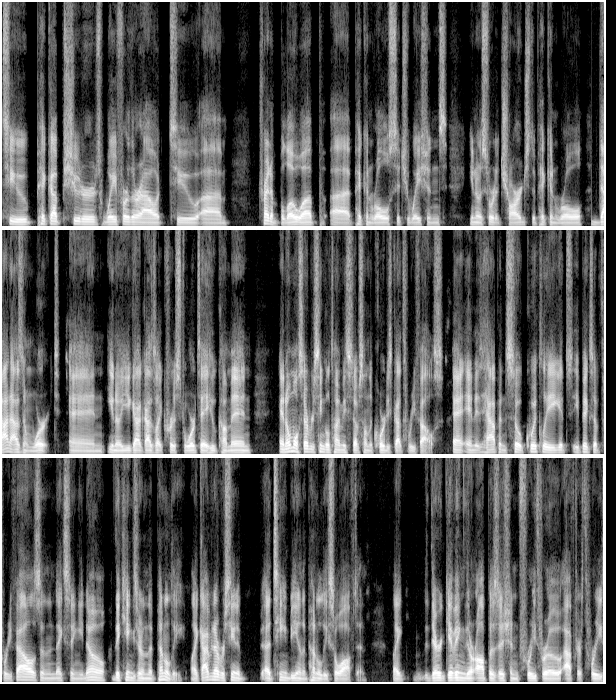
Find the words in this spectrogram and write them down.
to pick up shooters way further out, to um, try to blow up uh, pick and roll situations. You know, sort of charge the pick and roll. That hasn't worked, and you know, you got guys like Chris Duarte who come in, and almost every single time he steps on the court, he's got three fouls, and, and it happens so quickly. He gets he picks up three fouls, and the next thing you know, the Kings are in the penalty. Like I've never seen a, a team be in the penalty so often. Like they're giving their opposition free throw after three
